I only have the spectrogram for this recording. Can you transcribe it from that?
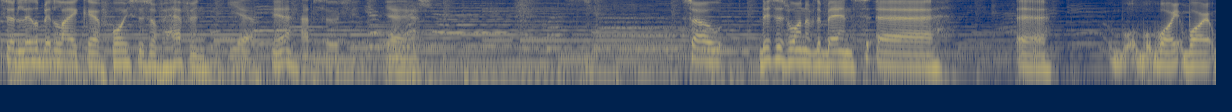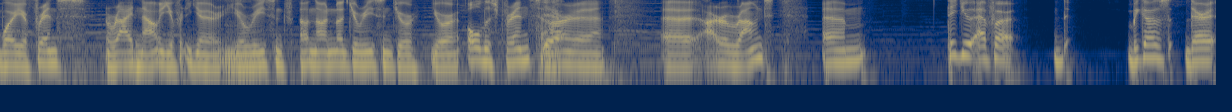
sounds a little bit like uh, Voices of Heaven. Yeah, Yeah. absolutely. Yeah, yeah. position is a question. So this is one of the bands uh, uh, where, where, where your friends right now, your your your recent, uh, no, not your recent, your your oldest friends Yeah. are uh, uh, are around. Um, did you ever? Because there,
